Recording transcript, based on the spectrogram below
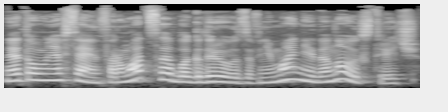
На этом у меня вся информация. Благодарю вас за внимание и до новых встреч!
